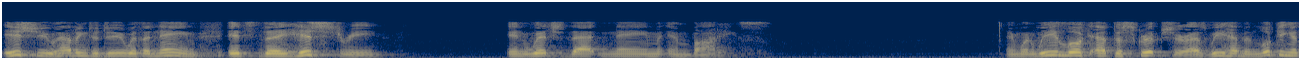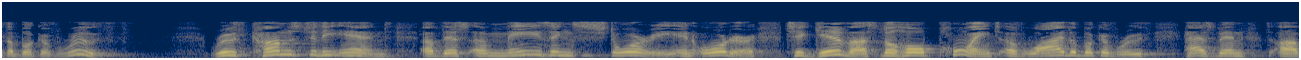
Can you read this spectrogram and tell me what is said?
issue having to do with a name, it's the history in which that name embodies. And when we look at the scripture, as we have been looking at the book of Ruth, Ruth comes to the end of this amazing story in order to give us the whole point of why the book of Ruth has been uh,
